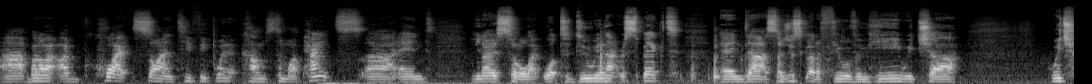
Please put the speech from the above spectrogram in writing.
Uh, but I, am quite scientific when it comes to my paints uh, and you know sort of like what to do in that respect and uh, so I just got a few of them here which are which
